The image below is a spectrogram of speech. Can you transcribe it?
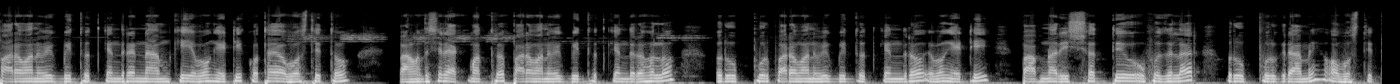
পারমাণবিক বিদ্যুৎ কেন্দ্রের নাম কি এবং এটি কোথায় অবস্থিত? বাংলাদেশের একমাত্র পারমাণবিক বিদ্যুৎ কেন্দ্র হলো রূপপুর পারমাণবিক বিদ্যুৎ কেন্দ্র এবং এটি পাবনার ঈশ্বরদী উপজেলার রূপপুর গ্রামে অবস্থিত।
